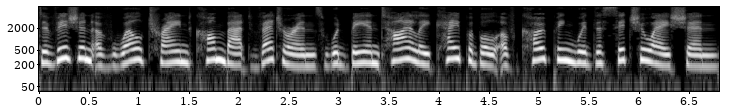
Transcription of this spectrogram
division of well-trained combat veterans would be entirely capable of coping with the situation.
